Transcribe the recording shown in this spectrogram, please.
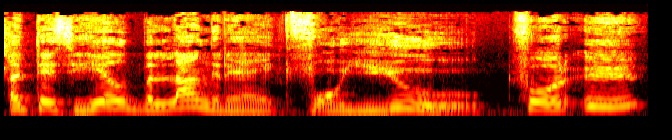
het is heel belangrijk for you voor u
